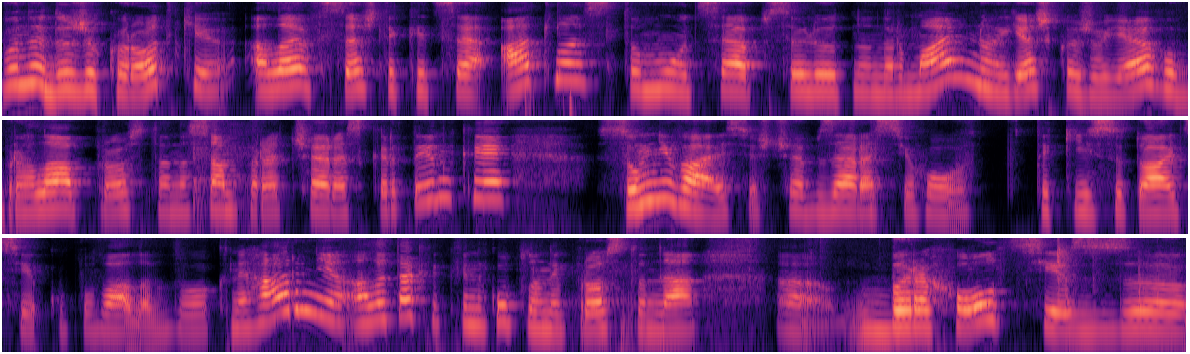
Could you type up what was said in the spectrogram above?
Вони дуже короткі, але все ж таки це атлас, тому це абсолютно нормально. Я ж кажу, я його брала просто насамперед через картинки. Сумніваюся, що я б зараз його в такій ситуації купувала в книгарні, але так як він куплений просто на е, барахолці з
